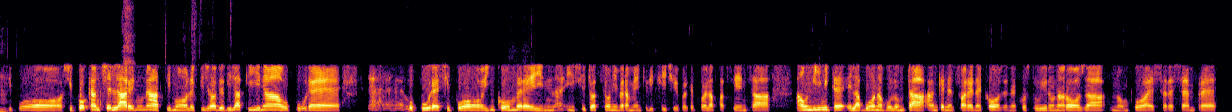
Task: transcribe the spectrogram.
mm. si, può, si, può, cancellare in un attimo l'episodio di Latina oppure, eh, oppure si può incombere in, in, situazioni veramente difficili perché poi la pazienza ha un limite e la buona volontà anche nel fare le cose, nel costruire una rosa non può essere sempre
